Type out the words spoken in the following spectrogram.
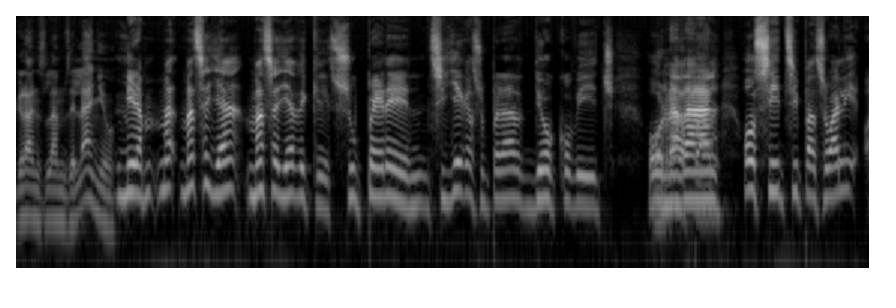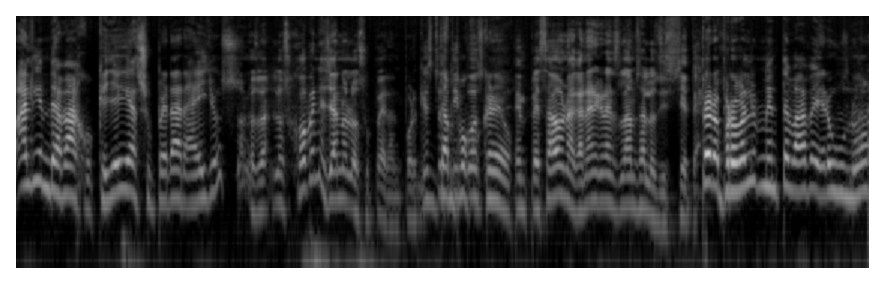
Grand Slams del año. Mira, ma- más allá, más allá de que superen, si llega a superar Djokovic o, O Rafa. Nadal o Tsitsipas o alguien, alguien de abajo que llegue a superar a ellos, No, los, los jóvenes ya no lo superan porque estos Tampoco tipos creo. empezaron a ganar Grand Slams a los 17 años. pero probablemente va a haber uno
